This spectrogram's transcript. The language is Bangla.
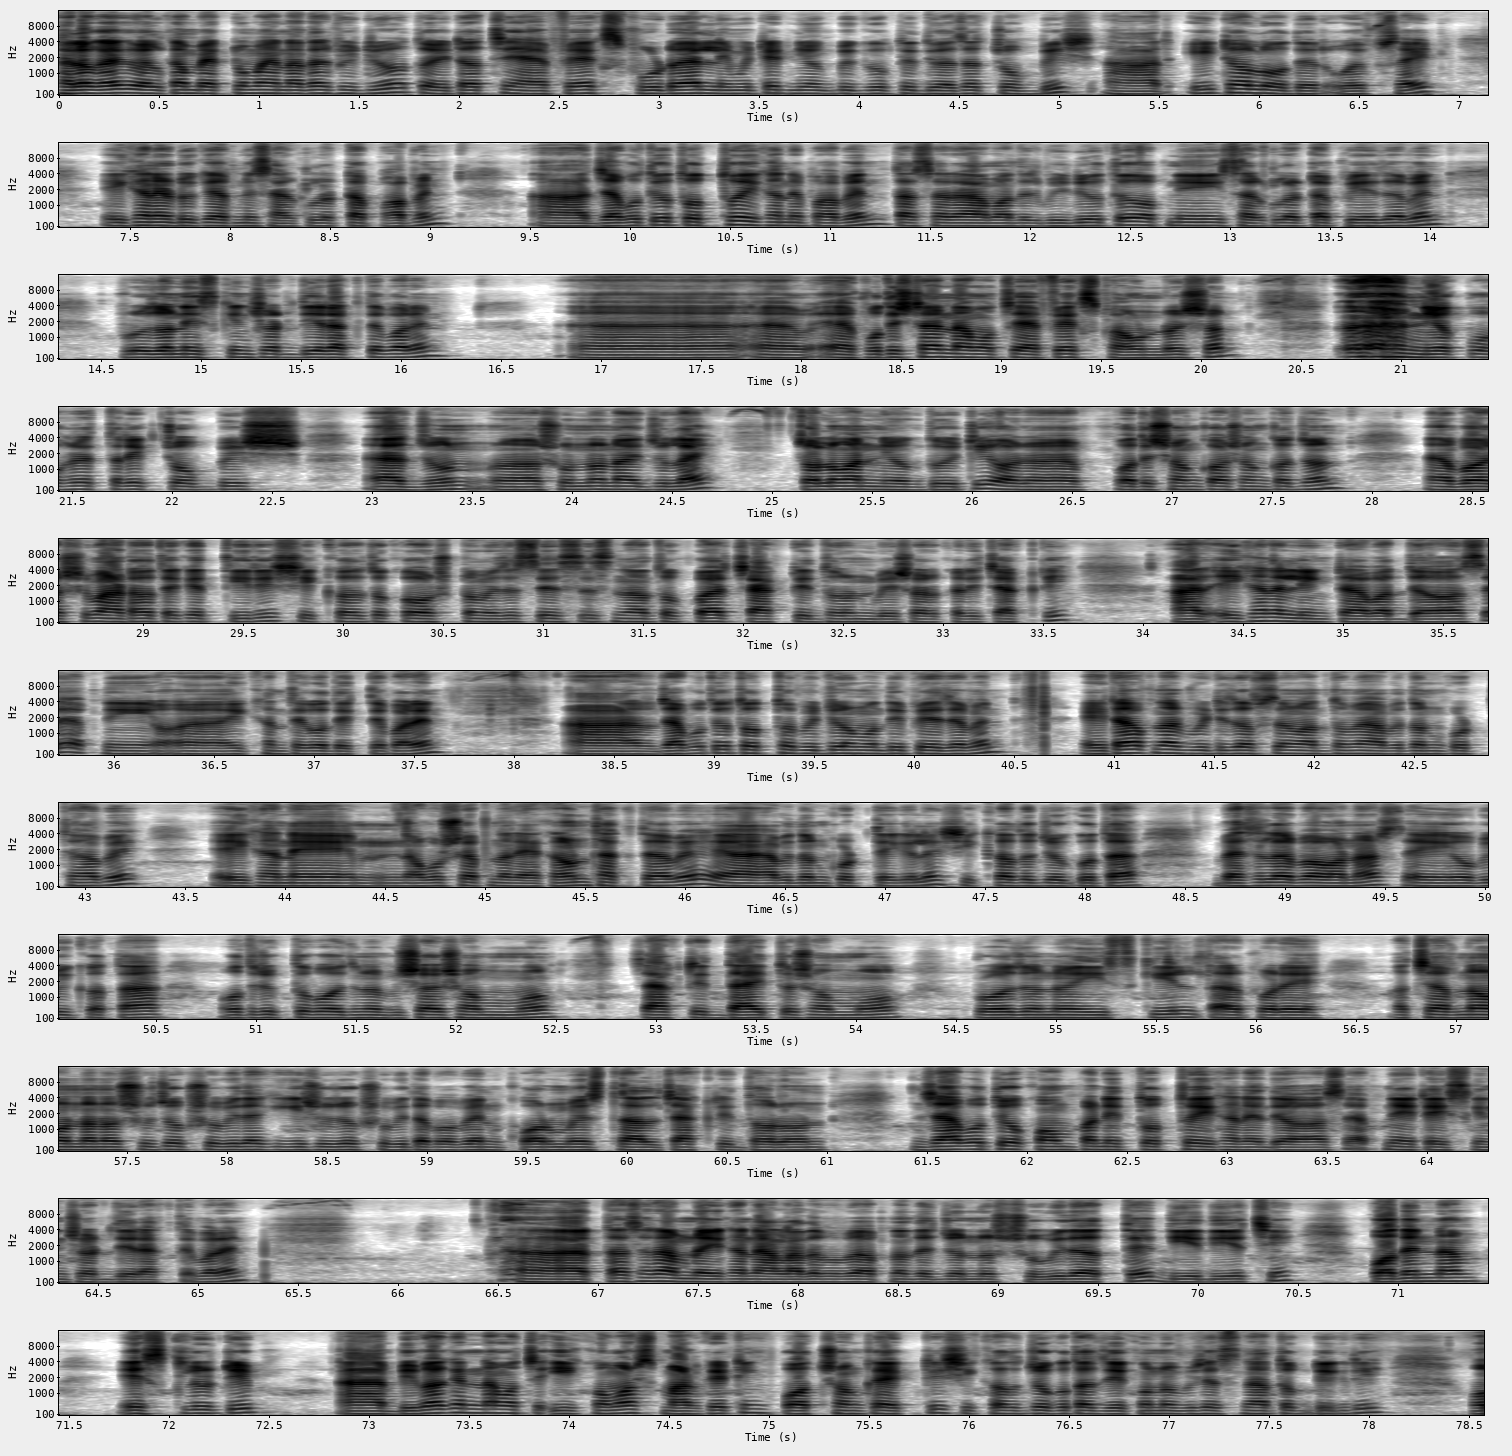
Hello guys welcome back to my another video তো এটা হচ্ছে এফএক্স ফুড অয়েল লিমিটেড নিয়োগ বিজ্ঞপ্তি দু হাজার চব্বিশ। আর এইটা হলো ওদের ওয়েবসাইট এইখানে ঢুকে আপনি সার্কুলারটা পাবেন। আর যাবতীয় তথ্য এখানে পাবেন। তাছাড়া আমাদের ভিডিওতেও আপনি এই সার্কুলারটা পেয়ে যাবেন। প্রয়োজনে স্ক্রিনশট দিয়ে রাখতে পারেন। প্রতিষ্ঠানের নাম হচ্ছে এফএক্স ফাউন্ডেশন নিয়োগ প্রক্রিয়ার তারিখ চব্বিশ জুন শূন্য নয় জুলাই। চলমান নিয়োগ দুইটি পদের সংখ্যা অসংখ্যজন বয়সীমা আঠারো থেকে তিরিশ শিক্ষক অষ্টম এসএসসি স্নাতক পাস চাকরির ধরন বেসরকারি চাকরি। আর এইখানে লিঙ্কটা আবার দেওয়া আছে, আপনি এইখান থেকেও দেখতে পারেন। আর যাবতীয় তথ্য ভিডিওর মধ্যে পেয়ে যাবেন। এটা আপনার বিডি জবসের মাধ্যমে আবেদন করতে হবে। এইখানে অবশ্যই আপনার অ্যাকাউন্ট থাকতে হবে আবেদন করতে গেলে শিক্ষাগত যোগ্যতা ব্যাচেলার বা অনার্স এই অভিজ্ঞতা, অতিরিক্ত প্রয়োজনীয় বিষয়সমূহ, চাকরির দায়িত্বসমূহ প্রয়োজনীয় স্কিল, তারপরে হচ্ছে আপনার অন্যান্য সুযোগ সুবিধা, কী কী সুযোগ সুবিধা পাবেন, কর্মস্থল, চাকরির ধরন যাবতীয় কোম্পানির তথ্য এখানে দেওয়া আছে, আপনি এটা স্ক্রিনশট দিয়ে রাখতে পারেন। আর তাছাড়া আমরা এখানে আলাদাভাবে আপনাদের জন্য সুবিধার্থে দিয়ে দিয়েছি। পদের নাম এক্সক্লুটিভ বিভাগের নাম হচ্ছে ই কমার্স মার্কেটিং পদ সংখ্যা একটি, শিক্ষাগত যোগ্যতা যে কোনো বিশেষ স্নাতক ডিগ্রি,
